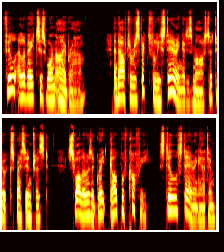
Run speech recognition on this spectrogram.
Phil elevates his one eyebrow and after respectfully staring at his master to express interest, swallows a great gulp of coffee, still staring at him.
